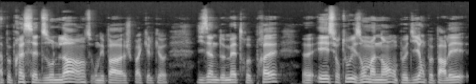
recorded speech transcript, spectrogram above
à peu près cette zone-là. Hein. On n'est pas, je sais pas, quelques dizaines de mètres près. Euh, et surtout, ils ont maintenant, on peut dire, on peut parler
